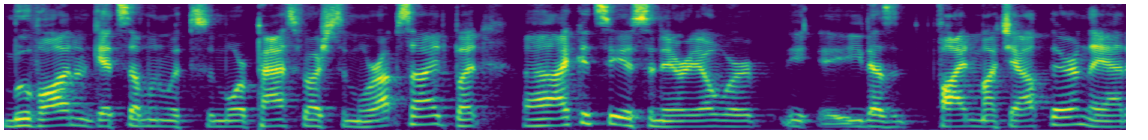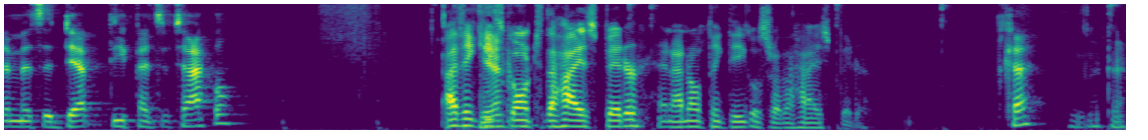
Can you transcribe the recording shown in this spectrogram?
move on and get someone with some more pass rush, some more upside. But uh, I could see a scenario where he, he doesn't find much out there, and they add him as a depth defensive tackle. I think he's going to the highest bidder, and I don't think the Eagles are the highest bidder. Okay. okay.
